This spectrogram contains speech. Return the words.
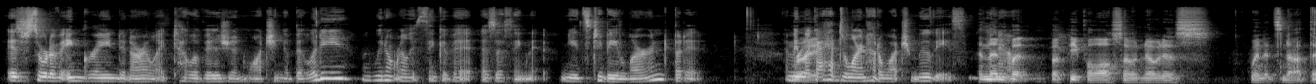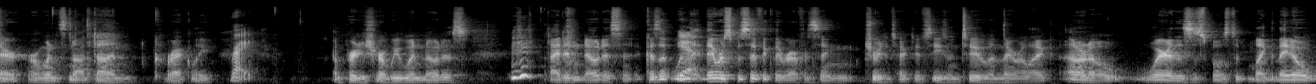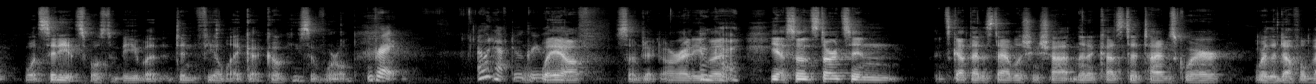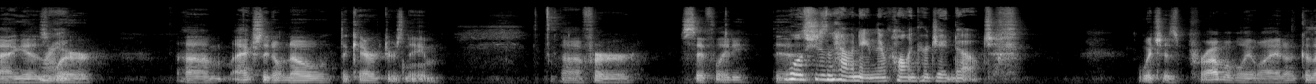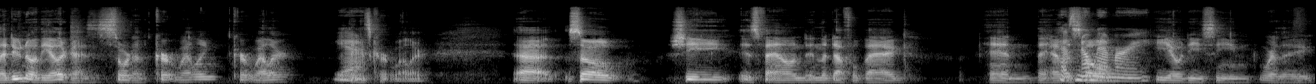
It's sort of ingrained in our like television watching ability. Like, we don't really think of it as a thing that needs to be learned, but it. I mean, like I had to learn how to watch movies. And then, know? but but people also notice when it's not there or when it's not done correctly. right, I'm pretty sure we wouldn't notice. I didn't notice it because Yeah. they, they were specifically referencing True Detective season two, and they were like, I don't know where this is supposed to. Like, they know what city it's supposed to be, but it didn't feel like a cohesive world. right. I would have to agree with Way off subject already, but yeah. So it starts in. It's got that establishing shot, and then it cuts to Times Square where the duffel bag is. Right. Where um, I actually don't know the character's name uh, for Sif lady. The- Well, she doesn't have a name. They're calling her Jane Doe. which is probably why I don't. Because I do know the other guys. It's sort of Kurt Welling, Kurt Weller. I think Yeah. it's Kurt Weller. Uh, so she is found in the duffel bag, and they have Has this no whole memory. EOD scene where they,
